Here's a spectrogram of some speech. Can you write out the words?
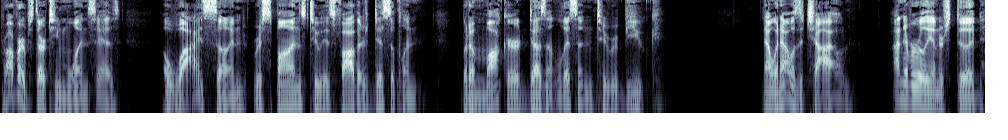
Proverbs 13.1 says, A wise son responds to his father's discipline, but a mocker doesn't listen to rebuke. Now, when I was a child, I never really understood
